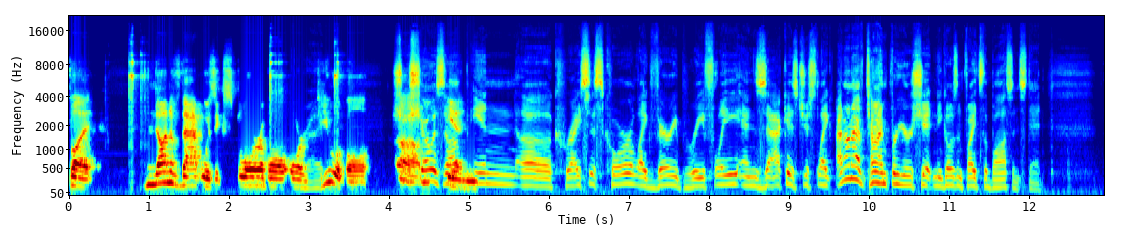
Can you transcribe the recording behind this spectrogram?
but none of that was explorable or Right. viewable. She um, shows up in- in, uh, Crisis Core like very briefly, and Zack is just like, "I don't have time for your shit," and he goes and fights the boss instead.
